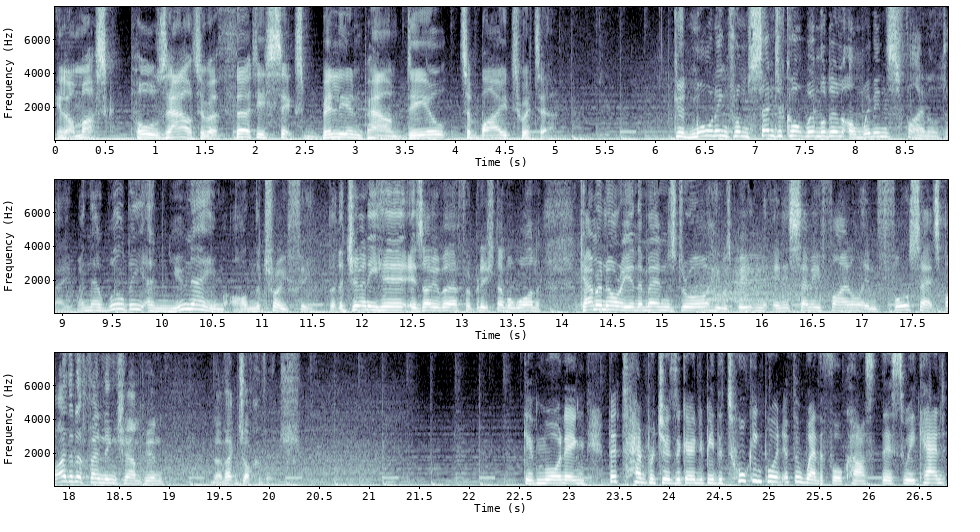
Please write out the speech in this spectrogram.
Elon Musk pulls out of a £36 billion deal to buy Twitter. Good morning from Centre Court Wimbledon on women's final day, when there will be a new name on the trophy. But the journey here is over for British number one. Cameron Norrie in the men's draw. He was beaten in his semi-final in four sets by the defending champion, Novak Djokovic. Good morning. The temperatures are going to be the talking point of the weather forecast this weekend.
